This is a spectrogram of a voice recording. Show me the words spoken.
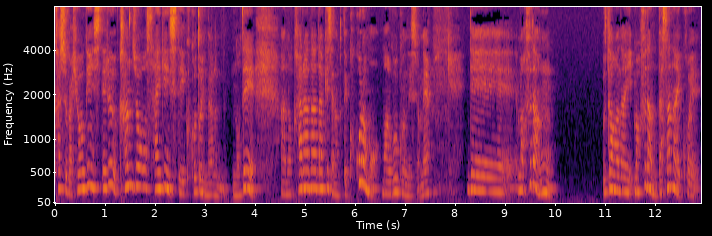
歌手が表現してる感情を再現していくことになるのであの体だけじゃなくて心もまあ動くんですよね。で、まあ普段歌わない、まあ普段出さない声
